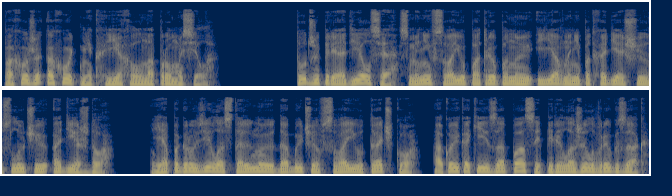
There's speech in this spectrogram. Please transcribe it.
Похоже, охотник ехал на промысел. Тут же переоделся, сменив свою потрепанную и явно неподходящую случаю одежду. Я погрузил остальную добычу в свою тачку, а кое-какие запасы переложил в рюкзак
